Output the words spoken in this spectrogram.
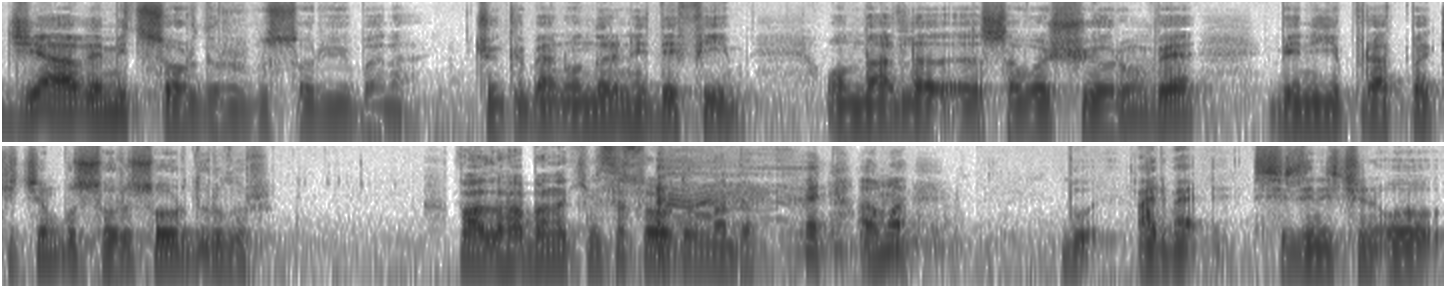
Cia ve MIT sordurur bu soruyu bana. Çünkü ben onların hedefiyim. Onlarla e, savaşıyorum ve beni yıpratmak için bu soru sordurulur. Vallahi bana kimse sordurmadı. Ama bu hani ben sizin için o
